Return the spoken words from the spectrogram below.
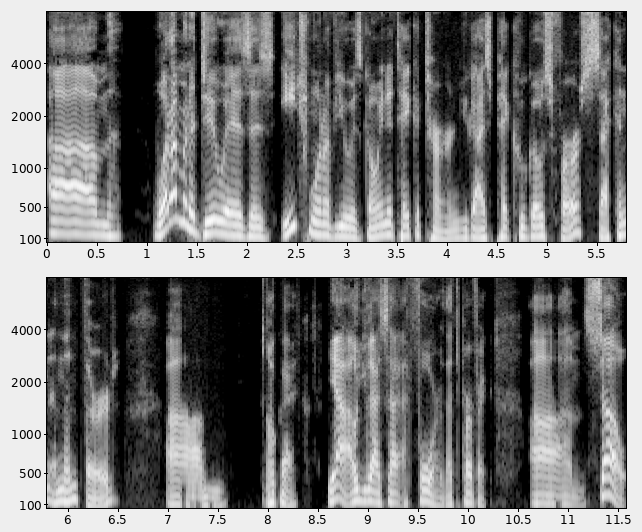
um what i'm going to do is is each one of you is going to take a turn you guys pick who goes first second and then third um okay yeah oh you guys got four that's perfect um so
